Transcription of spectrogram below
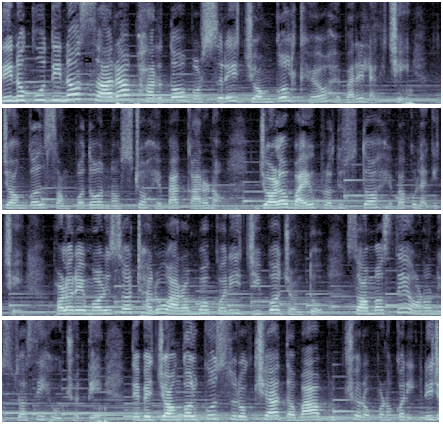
ଦିନକୁ ଦିନ ସାରା ଭାରତ ବର୍ଷରେ ଜଙ୍ଗଲ କ୍ଷୟ ହେବାରେ ଲାଗିଛି ଜଙ୍ଗଲ ସମ୍ପଦ ନଷ୍ଟ ହେବା କାରଣ ଜଳବାୟୁ ପ୍ରଦୂଷିତ ହେବାକୁ ଲାଗିଛି ଫଳରେ ମଣିଷଠାରୁ ଆରମ୍ଭ କରି ଜୀବଜନ୍ତୁ ସମସ୍ତେ ଅଣନିଶ୍ୱାସୀ ହେଉଛନ୍ତି ତେବେ ଜଙ୍ଗଲକୁ ସୁରକ୍ଷା ଦେବା ବୃକ୍ଷରୋପଣ କରି ନିଜ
